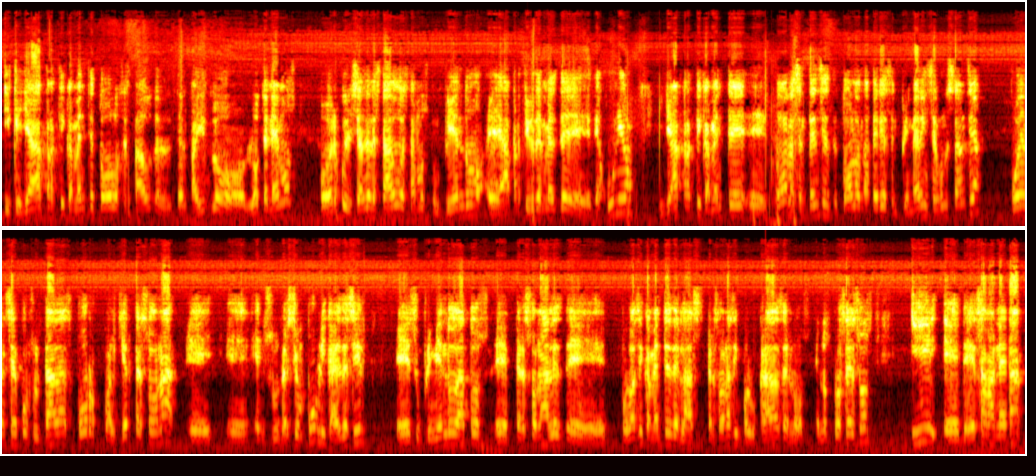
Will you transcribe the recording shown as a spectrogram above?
y que ya prácticamente todos los estados del, del país lo, lo tenemos. Poder Judicial del Estado estamos cumpliendo eh, a partir del mes de, de junio ya prácticamente eh, todas las sentencias de todas las materias en primera y segunda instancia pueden ser consultadas por cualquier persona eh, eh, en su versión pública, es decir, eh, suprimiendo datos eh, personales de, pues básicamente de las personas involucradas en los, en los procesos y de esa manera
